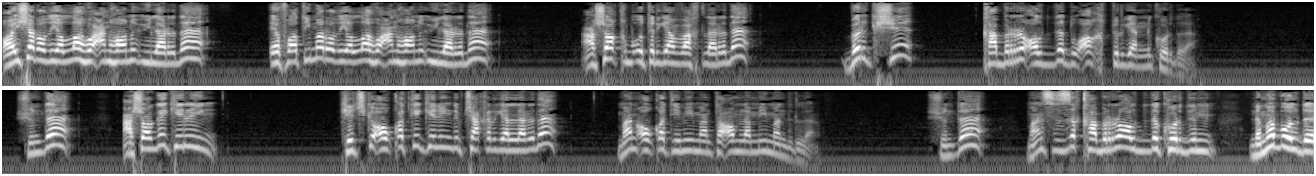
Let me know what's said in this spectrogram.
Oysha radhiyallohu anhoni uylarida e Fatima radhiyallohu anhoni uylarida asho qilib o'tirgan vaqtlarida bir kishi qabrni oldida duo qilib turganini ko'rdilar. Shunda ashoga keling, kechki ovqatga keling deb chaqirganlarida men ovqat yemayman, taomlanmayman dedilar. Shunda men sizni qabrni oldida ko'rdim. Nima bo'ldi?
